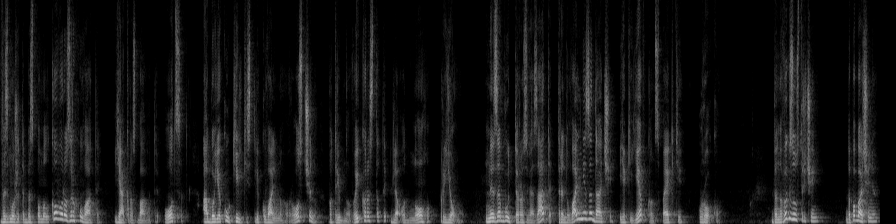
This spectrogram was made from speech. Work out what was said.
Ви зможете безпомилково розрахувати, як розбавити оцет або яку кількість лікувального розчину потрібно використати для одного прийому. Не забудьте розв'язати тренувальні задачі, які є в конспекті уроку. До нових зустрічей! До побачення!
